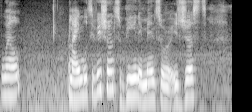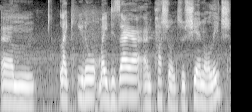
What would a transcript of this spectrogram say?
Well, my motivation to being a mentor is just um, like, you know, my desire and passion to share knowledge,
